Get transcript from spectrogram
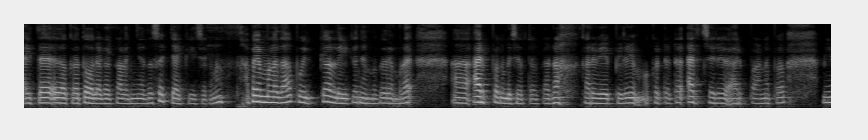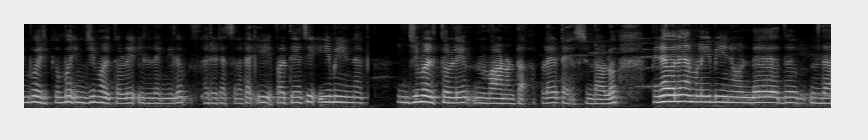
അതിലത്തെ ഇതൊക്കെ തോലൊക്കെ കളഞ്ഞത് സെറ്റാക്കി വെച്ചേക്കണം. അപ്പോൾ നമ്മളിതാ പൊരിക്കുള്ളിലേക്ക് നമുക്ക് നമ്മുടെ അരപ്പം കൊണ്ട് ചേർത്ത് വെക്കാം കേട്ടോ. കറിവേപ്പിലയും ഒക്കെ ഇട്ടിട്ട് അരച്ചൊരു അരപ്പാണ്. അപ്പോൾ മീൻ പൊരിക്കുമ്പോൾ ഇഞ്ചി വെളുത്തുള്ളി ഇല്ലെങ്കിലും ഒരു രസം. കേട്ടോ ഈ പ്രത്യേകിച്ച് ഈ മീനിനൊക്കെ ഇഞ്ചി വെളുത്തുള്ളി വേണം കേട്ടോ അപ്പോഴേ ടേസ്റ്റ് ഉണ്ടാവുള്ളൂ. പിന്നെ അതുപോലെ നമ്മൾ ഈ മീൻ കൊണ്ട് ഇത് എന്താ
